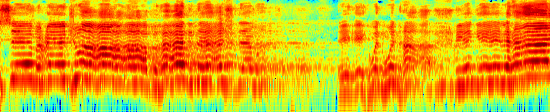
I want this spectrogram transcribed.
سمع جواب هالنجدة إيه إيه وين وين؟ ها يقلها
